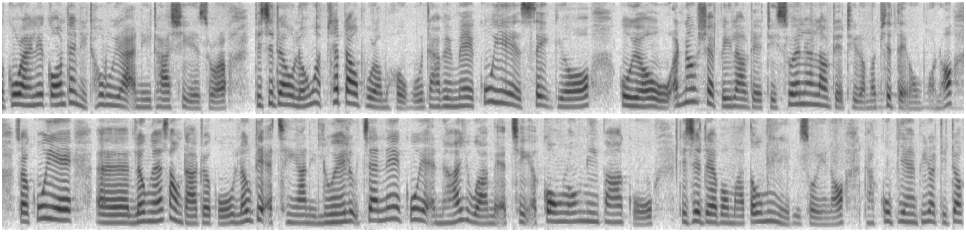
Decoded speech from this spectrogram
အကိုယ်တိုင်လည်း content တွေထုတ်လို့ရတဲ့အနေအထားရှိတယ်ဆိုတော့ digital ကိုလုံးဝဖြတ်တောက်ဖို့တော့မဟုတ်ဘူးဒါပေမဲ့ကိုယ့်ရဲ့စိတ်ရောကိုယ်ရောကိုအနှောက်အယှက်ပေးလောက်တဲ့အထိဆွဲလန်းလောက်တဲ့အထိတော့မဖြစ်သင့်ဘူးပေါ့နော်ဆိုတော့ကိုယ့်ရဲ့အဲလုပ်ငန်းဆောင်တာအတွက်ကိုလုပ်တဲ့အချိန်ကနေလွဲလို့ကြံတဲ့ကိုယ့်ရဲ့အနားယူရမယ့်အချိန်အကုန်လုံးနှီးပါးကို digital ပေါ်မှာသုံးမိနေပြီဆိုရင်တော့ဒါကိုပြန်ပြီးတော့ detox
